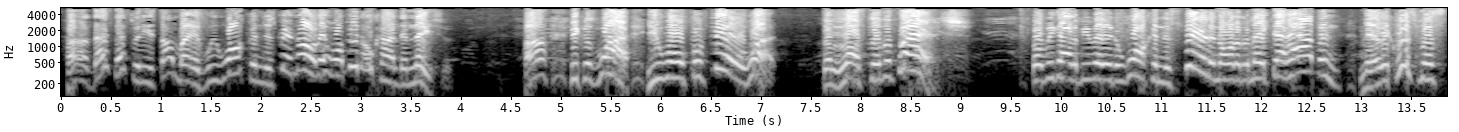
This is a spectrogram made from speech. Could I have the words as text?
Huh? That's that's what he's talking about. If we walk in the spirit, no, there won't be no condemnation. Huh? Because why? You won't fulfill what? The lust of the flesh. But we got to be ready to walk in the spirit in order to make that happen. Merry Christmas.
